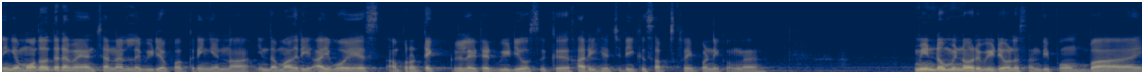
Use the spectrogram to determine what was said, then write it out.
நீங்கள் மொதல் தடவை என் சேனலில் வீடியோ பார்க்குறீங்கன்னா இந்த மாதிரி ஐஓஎஸ் அப்புறம் டெக் ரிலேட்டட் வீடியோஸுக்கு ஹரி ஹெச்டிக்கு சப்ஸ்கிரைப் பண்ணிக்கோங்க. மீண்டும் இன்னொரு வீடியோவில் சந்திப்போம். பாய்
